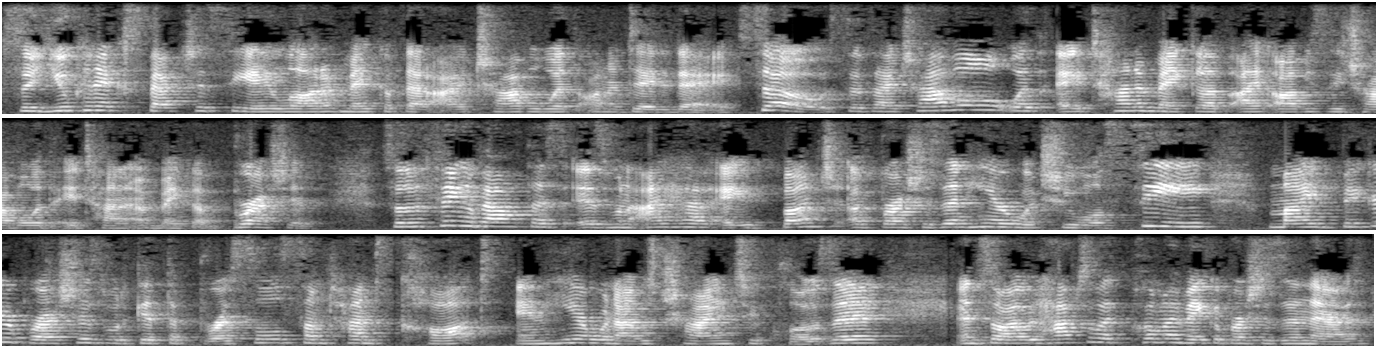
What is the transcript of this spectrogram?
So you can expect to see a lot of makeup that I travel with on a day to day. So since I travel with a ton of makeup, I obviously travel with a ton of makeup brushes. So the thing about this is when I have a bunch of brushes in here, which you will see, my bigger brushes would get the bristles sometimes caught in here when I was trying to close it. And so I would have to like put my makeup brushes in there,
